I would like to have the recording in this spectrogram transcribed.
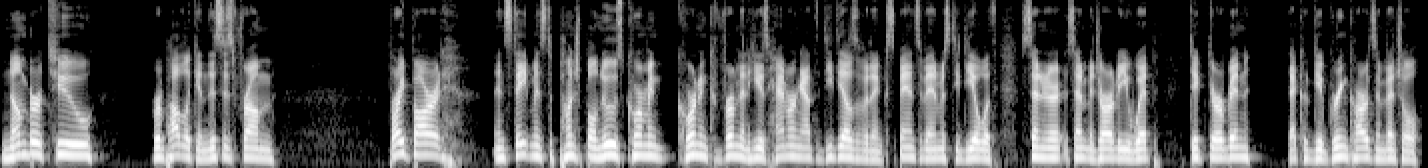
Number two Republican. This is from Breitbart. In statements to Punchbowl News, Cornyn, Cornyn confirmed that he is hammering out the details of an expansive amnesty deal with Senator Senate Majority Whip Dick Durbin that could give green cards and eventual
